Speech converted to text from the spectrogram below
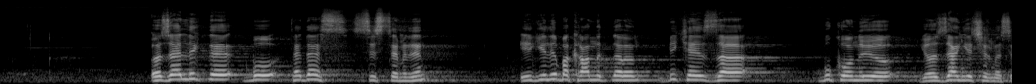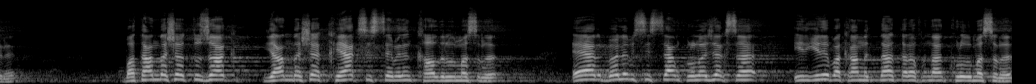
özellikle bu TEDES sisteminin ilgili bakanlıkların bir kez daha bu konuyu gözden geçirmesini, vatandaşa tuzak, yandaşa kıyak sisteminin kaldırılmasını, eğer böyle bir sistem kurulacaksa ilgili bakanlıklar tarafından kurulmasını,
